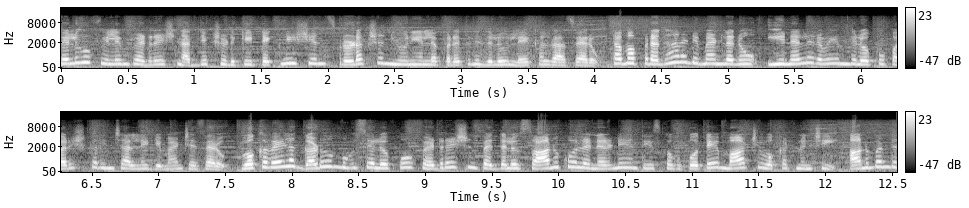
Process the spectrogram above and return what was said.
తెలుగు ఫిలిం ఫెడరేషన్ అధ్యక్షుడికి టెక్నీషియన్స్ ప్రొడక్షన్ యూనియన్ల ప్రతినిధులు లేఖలు రాశారు. తమ ప్రధాన డిమాండ్లను ఈ నెల ఇరవై ఎనిమిదిలోపు పరిష్కరించాలని డిమాండ్ చేశారు. ఒకవేళ గడువు ముగిసేలోపు ఫెడరేషన్ పెద్దలు సానుకూల నిర్ణయం తీసుకోకపోతే మార్చి ఒకటి నుంచి అనుబంధ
